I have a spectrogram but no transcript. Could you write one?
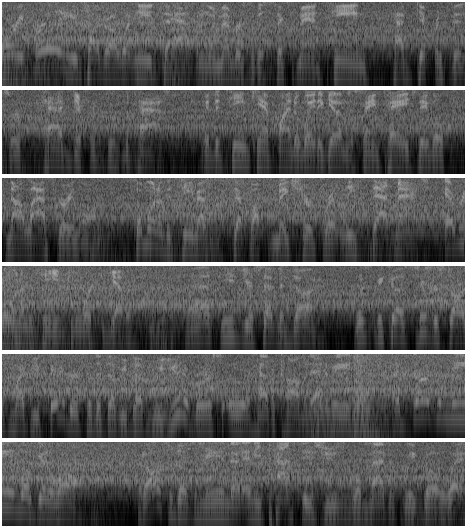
Corey, earlier you talked about what needs to happen when members of a six-man team have differences or had differences in the past. If the team can't find a way to get on the same page, they will not last very long. Someone on the team has to step up and make sure for at least that match, everyone on the team can work together. And that's easier said than done. Just because superstars might be favorites of the WWE Universe or have a common enemy, that doesn't mean they'll get along. It also doesn't mean that any past issues will magically go away.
